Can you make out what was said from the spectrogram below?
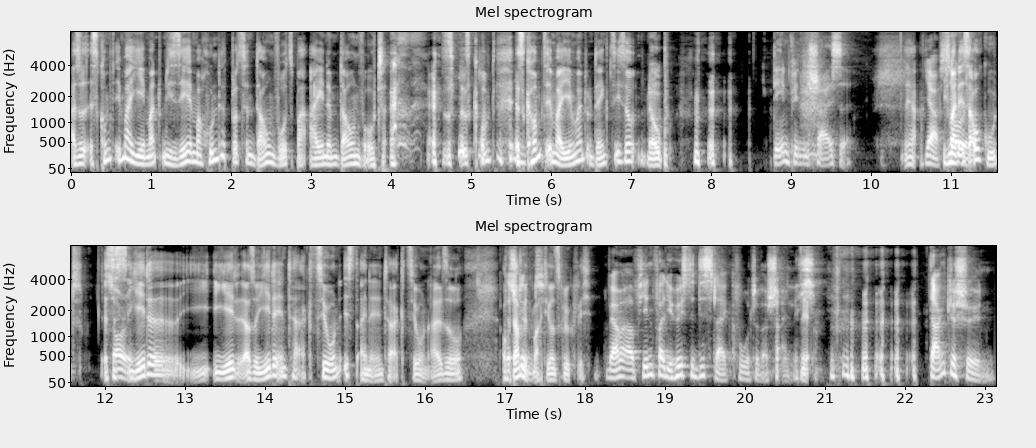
Also es kommt immer jemand und ich sehe immer 100% Downvotes bei einem Downvote. Also es kommt, es kommt immer jemand und denkt sich so, nope. Den finde ich scheiße. Ja, ja ich meine, ist auch gut. Es sorry. ist jede, jede, also jede Interaktion ist eine Interaktion. Also auch das damit stimmt. macht ihr uns glücklich. Wir haben auf jeden Fall die höchste Dislike-Quote wahrscheinlich. Ja. Dankeschön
